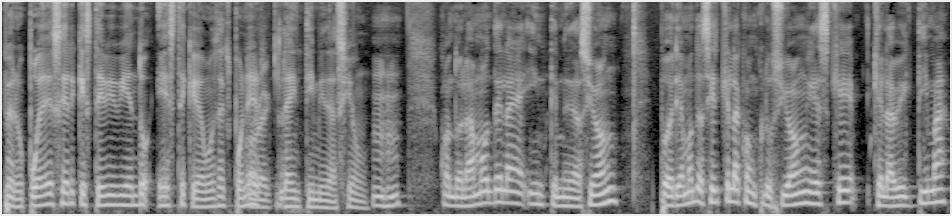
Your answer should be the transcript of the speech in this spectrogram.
pero puede ser que esté viviendo este que vamos a exponer, la intimidación. Cuando hablamos de la intimidación, podríamos decir que la conclusión es que, que la víctima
